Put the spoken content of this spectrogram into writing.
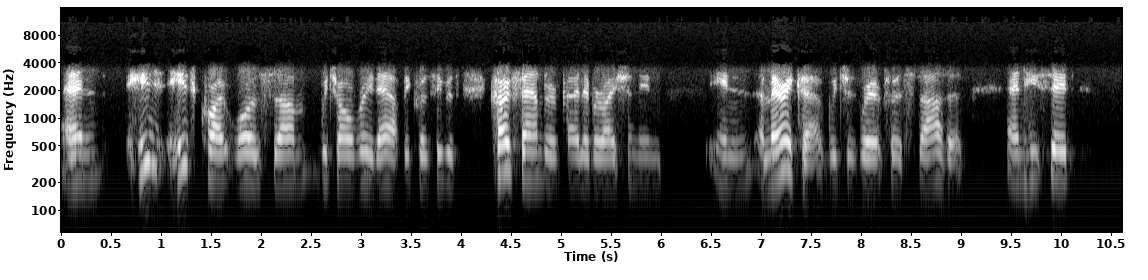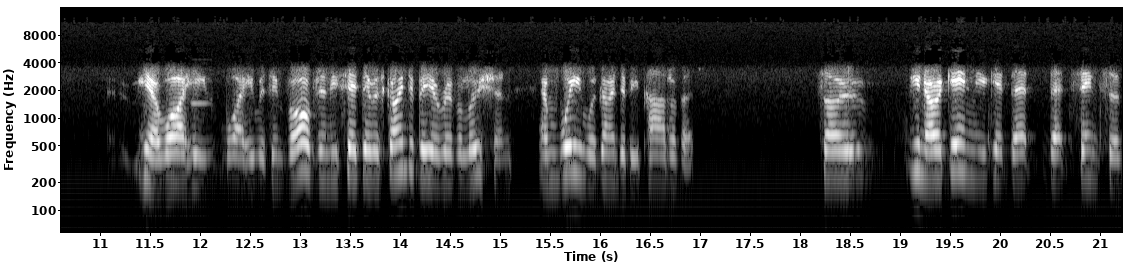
and. His, his quote was, um, which I'll read out because he was co-founder of Gay Liberation in in America, which is where it first started, and he said, you know, why he why he was involved, and he said there was going to be a revolution, and we were going to be part of it. So, you know, again, you get that, that sense of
